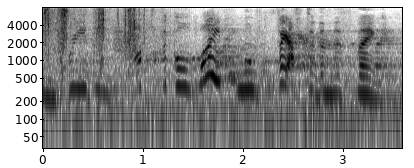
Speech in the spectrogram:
Freezy's popsicle wife move faster than this thing.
